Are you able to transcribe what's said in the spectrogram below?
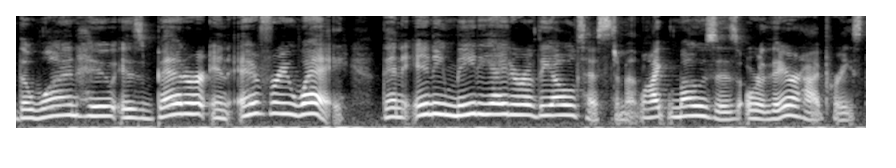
the one who is better in every way than any mediator of the Old Testament, like Moses or their high priest.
